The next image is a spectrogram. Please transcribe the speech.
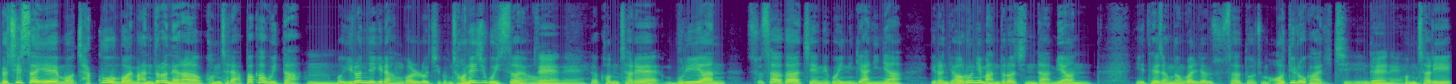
며칠 사이에 뭐 자꾸 뭐 만들어내라고 검찰이 압박하고 있다. 음. 뭐 이런 얘기를 한 걸로 지금 전해지고 있어요. 그러니까 검찰의 무리한 수사가 진행되고 있는 게 아니냐 이런 여론이 만들어진다면 이 대장동 관련 수사도 좀 어디로 갈지 네네. 검찰이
